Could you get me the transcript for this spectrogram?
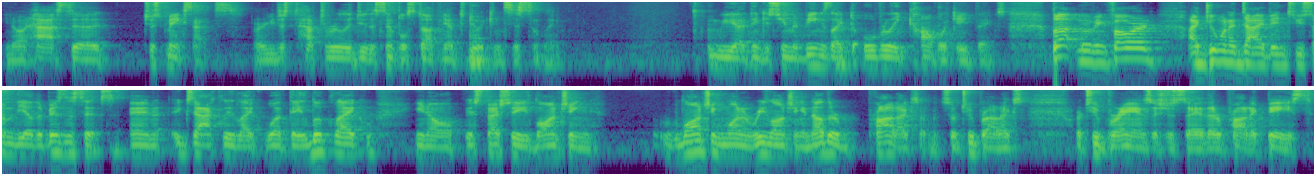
You know, it has to just make sense, or you just have to really do the simple stuff. And you have to do it consistently we i think as human beings like to overly complicate things but moving forward i do want to dive into some of the other businesses and exactly like what they look like you know especially launching launching one and relaunching another product so two products or two brands i should say that are product based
